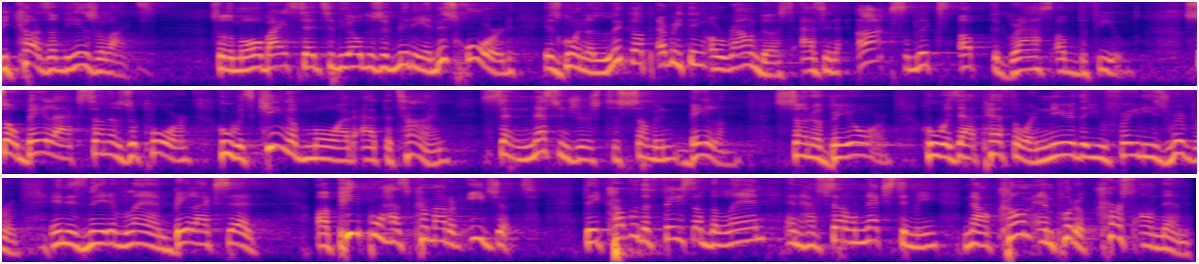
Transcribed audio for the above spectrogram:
because of the Israelites. So the Moabites said to the elders of Midian, This horde is going to lick up everything around us as an ox licks up the grass of the field. So Balak, son of Zippor, who was king of Moab at the time, sent messengers to summon Balaam, son of Beor, who was at Pethor near the Euphrates River in his native land. Balak said, A people has come out of Egypt they cover the face of the land and have settled next to me. Now come and put a curse on them.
